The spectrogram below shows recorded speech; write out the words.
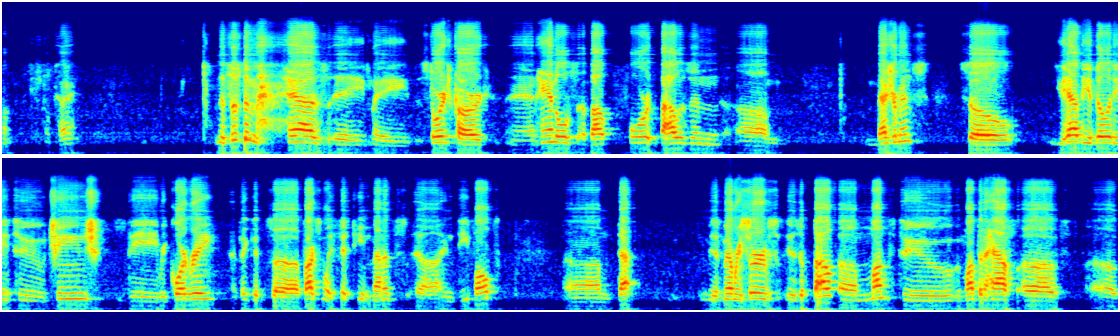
Okay. The system has a, a storage card and handles about 4,000 um, measurements. So you have the ability to change the record rate. I think it's uh, approximately 15 minutes uh, in default. Um, that, if memory serves, is about a month to a month and a half of, of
